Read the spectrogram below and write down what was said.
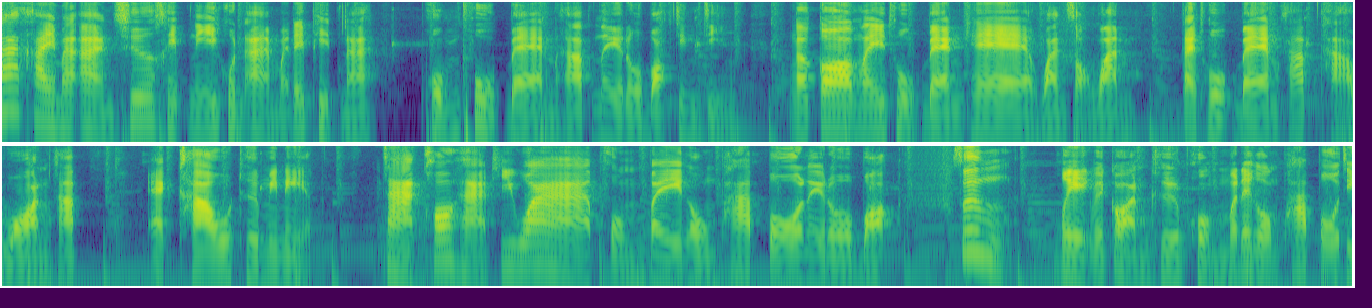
ถ้าใครมาอ่านชื่อคลิปนี้คุณอ่านไม่ได้ผิดนะ ผมถูกแบนครับในโรบ็อกจริงๆ แล้วก็ไม่ถูกแบนแค่วัน 2 วัน แต่ถูกแบนครับถาวรครับ Account Terminate จากข้อหาที่ว่าผมไปลงภาพโป๊ในโรบ็อกซึ่งเบรกไว้ก่อนคือผมไม่ได้ลงภาพโป๊จ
